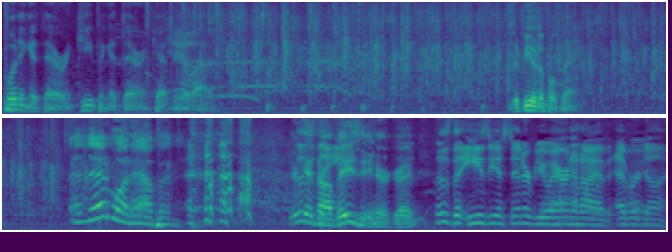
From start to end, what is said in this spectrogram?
putting it there and keeping it there and kept me alive. It's a beautiful thing. And then what happened? You're This getting off the- easy here, Greg. This is the easiest interview Aaron and I have ever done.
